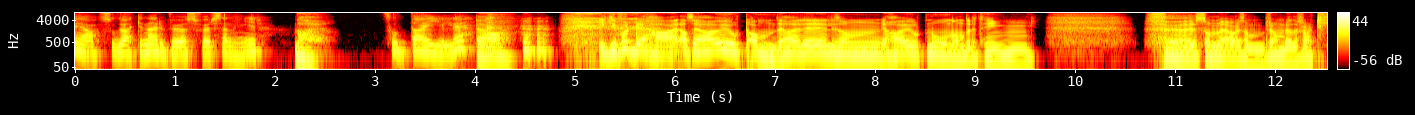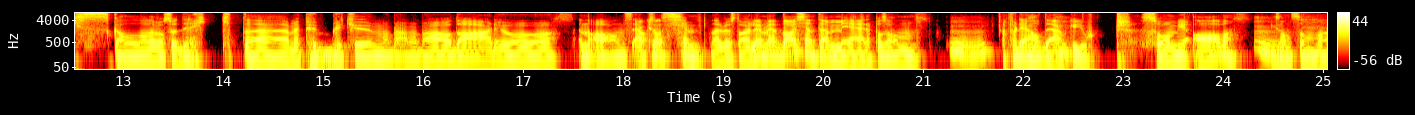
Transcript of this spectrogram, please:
Ja, Så du er ikke nervøs før sendinger? Nei. Så deilig. Ja. Ikke for det her. Altså, jeg har jo gjort andre Jeg har, liksom, jeg har jo gjort noen andre ting før, som jeg var liksom programleder for Artistgalla. Det var også direkte med publikum og bla, bla, bla. Og da er det jo en annen Jeg var ikke sånn kjempenervøs da heller, men da kjente jeg mer på sånn Mm. For det hadde jeg jo ikke gjort så mye av, da. Mm. Ikke sant? Sånne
